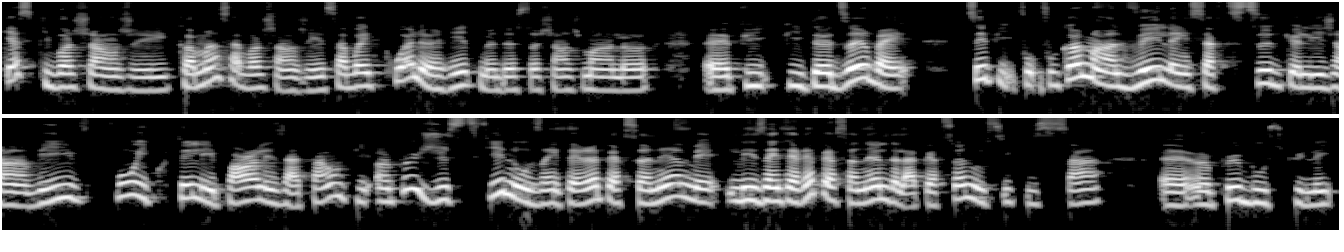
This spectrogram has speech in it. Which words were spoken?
qu'est-ce qui va changer, comment ça va changer, ça va être quoi le rythme de ce changement-là? Heu, puis puis de dire, ben, tu sais, puis il faut faut comme enlever l'incertitude que les gens vivent. Faut écouter les peurs, les attentes, puis un peu justifier nos intérêts personnels, mais les intérêts personnels de la personne aussi qui se sent, heu, un peu bousculée.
